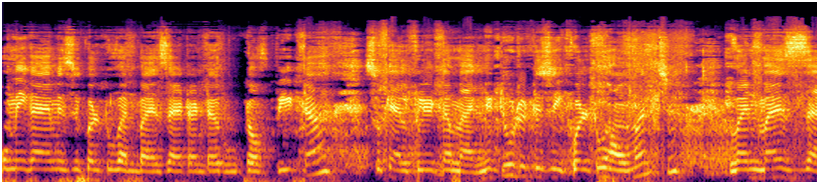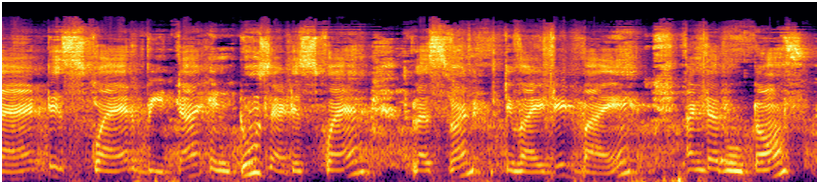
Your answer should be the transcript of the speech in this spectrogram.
omega m is equal to 1 by z under root of beta. So calculate the magnitude. It is equal to how much? 1 by z square beta into z square plus 1 divided by under root of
